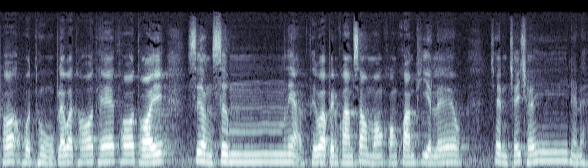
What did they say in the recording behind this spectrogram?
เพราะหดหูแปลว่าท้อแท้ท้อถอย เสื่องซึมเนี่ยถือว่าเป็นความเศร้าหมองของความเพียรแล้ว เช่นเฉยๆเนี่ยนะ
